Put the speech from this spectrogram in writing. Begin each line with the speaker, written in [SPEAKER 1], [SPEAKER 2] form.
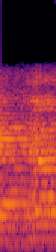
[SPEAKER 1] Becca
